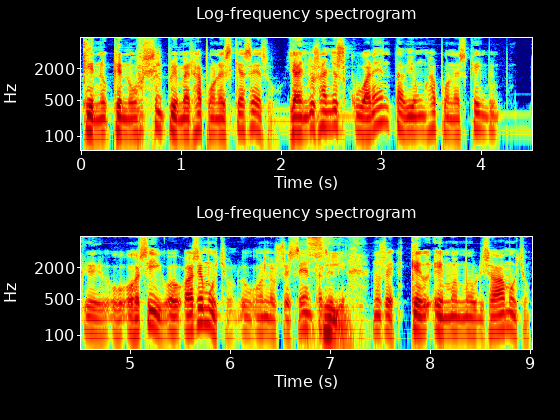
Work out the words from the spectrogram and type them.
que no, que no es el primer japonés que hace eso. Ya en los años 40 había un japonés que o, así, o hace mucho, o en los 60, no sé, que memorizaba mucho.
